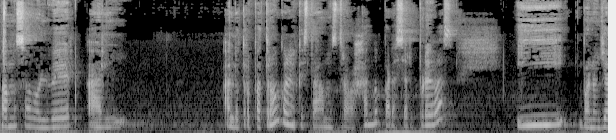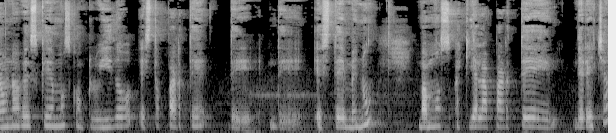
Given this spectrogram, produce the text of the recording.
Vamos a volver al, al otro patrón con el que estábamos trabajando para hacer pruebas. Y bueno, ya una vez que hemos concluido esta parte de, este menú, vamos aquí a la parte derecha.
